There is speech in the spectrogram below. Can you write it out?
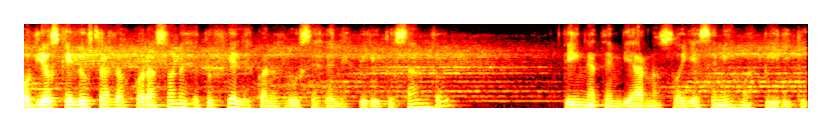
Oh Dios que ilustras los corazones de tus fieles con las luces del Espíritu Santo, dígnate enviarnos hoy ese mismo Espíritu,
